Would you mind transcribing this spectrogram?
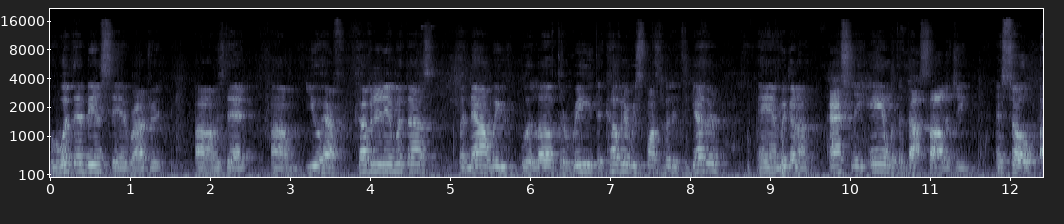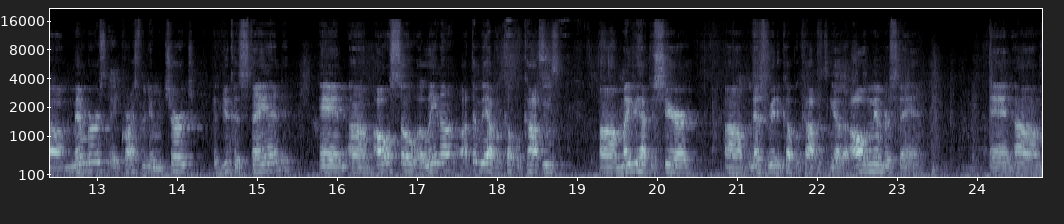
But with that being said, Roderick, um, is that um, you have covenanted with us, but now we would love to read the covenant responsibility together, and we're going to actually end with the doxology. And so, uh, members at Christ Redeemer Church, if you could stand, and um, also, Alina, I think we have a couple copies. Um, maybe you have to share. Um, let's read a couple copies together. All members stand, and um,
